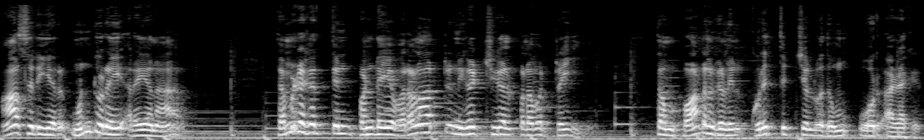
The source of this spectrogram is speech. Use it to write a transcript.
ஆசிரியர் முன்துரை அறையனார் தமிழகத்தின் பண்டைய வரலாற்று நிகழ்ச்சிகள் பலவற்றை தம் பாடல்களில் குறித்துச் செல்வதும் ஓர் அழகு.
